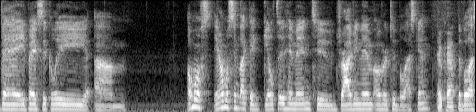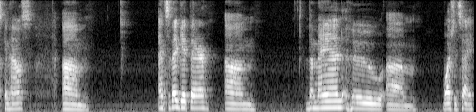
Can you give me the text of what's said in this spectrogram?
they basically um, almost it almost seemed like they guilted him into driving them over to Boleskine Okay. the Boleskine house. Um, and so they get there. Um, the man who, um, well, I should say,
